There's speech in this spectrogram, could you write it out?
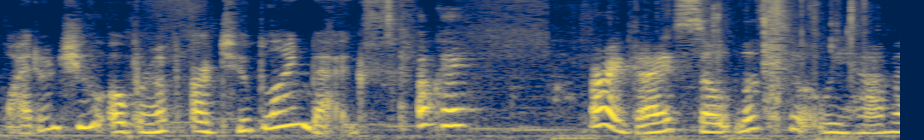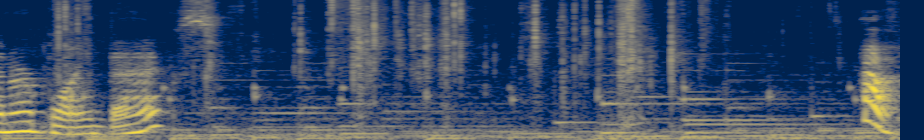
why don't you open up our two blind bags? Okay. All right, guys, so let's see what we have in our blind bags. Ah,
